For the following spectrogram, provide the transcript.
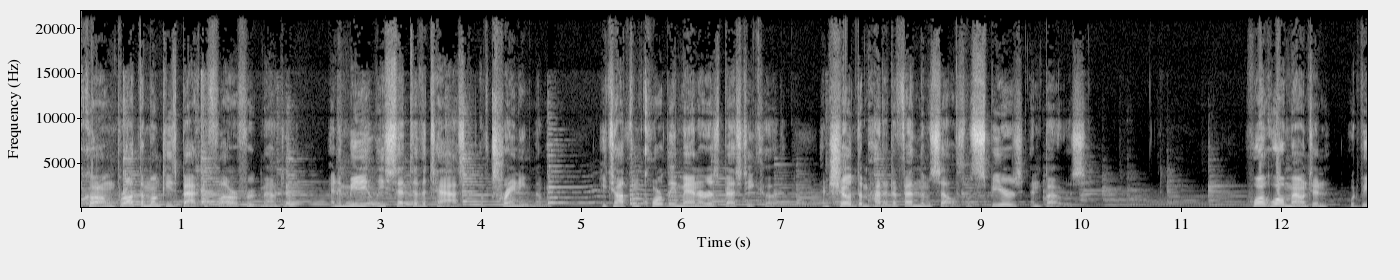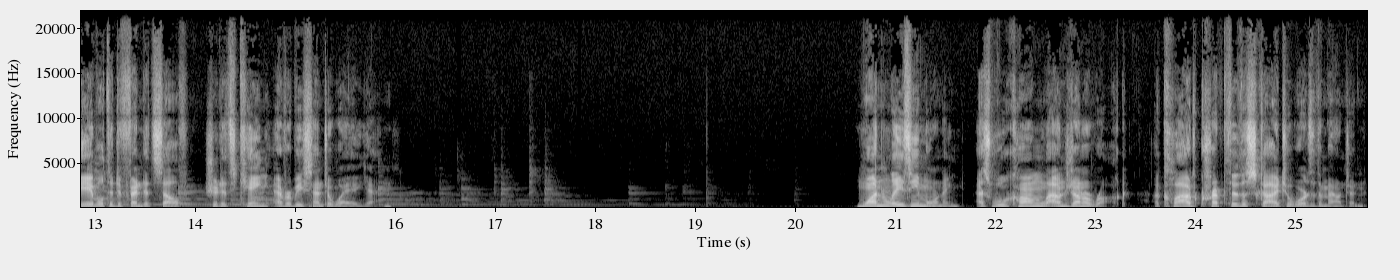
Wukong brought the monkeys back to Flower Fruit Mountain and immediately set to the task of training them. He taught them courtly manner as best he could, and showed them how to defend themselves with spears and bows. Huaguo Mountain would be able to defend itself should its king ever be sent away again. One lazy morning, as Wukong lounged on a rock, a cloud crept through the sky towards the mountain.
